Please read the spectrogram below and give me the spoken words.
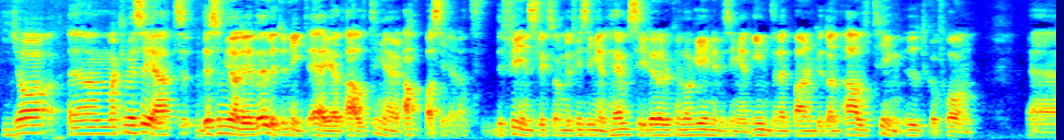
Ja, eh, man kan väl säga att det som gör det väldigt unikt är ju att allting är appbaserat. Det finns, liksom, det finns ingen hemsida där du kan logga in, det finns ingen internetbank, utan allting utgår från eh,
